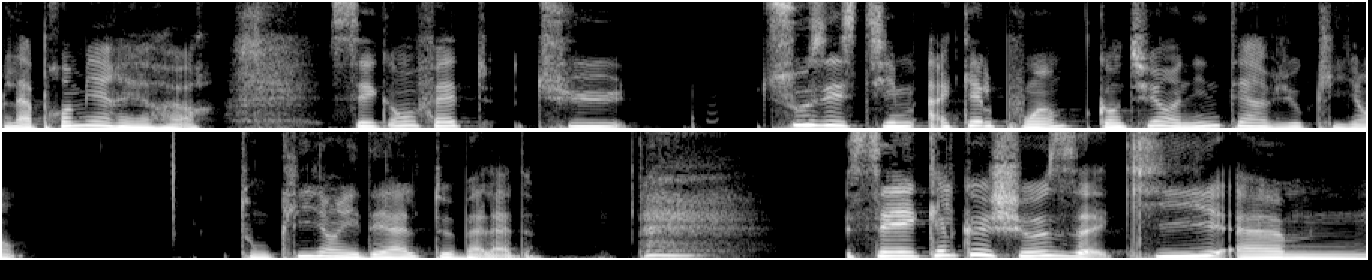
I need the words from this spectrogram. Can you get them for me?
La première erreur, c'est qu'en fait, tu sous-estimes à quel point, quand tu es en interview client, ton client idéal te balade. C'est quelque chose qui euh,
